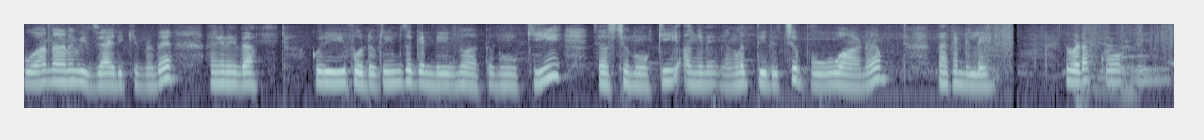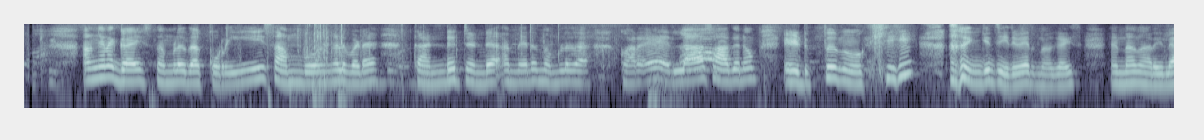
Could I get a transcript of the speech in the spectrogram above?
പോകാമെന്നാണ് വിചാരിക്കുന്നത്. അങ്ങനെ ഇതാ കുറേ ഫോട്ടോ ഫ്രെയിംസ് ഒക്കെ ഉണ്ടായിരുന്നു അതൊക്കെ നോക്കി ജസ്റ്റ് നോക്കി. അങ്ങനെ ഞങ്ങൾ തിരിച്ച് പോവുകയാണ് കണ്ടില്ലേ? ഇവിടെ അങ്ങനെ ഗൈസ് നമ്മളിതാ കുറേ സംഭവങ്ങൾ ഇവിടെ കണ്ടിട്ടുണ്ട്. അന്നേരം നമ്മളിതാ കുറേ എല്ലാ സാധനവും എടുത്ത് നോക്കി. എനിക്ക് ചിരി ഗൈസ് എന്താണെന്നറിയില്ല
